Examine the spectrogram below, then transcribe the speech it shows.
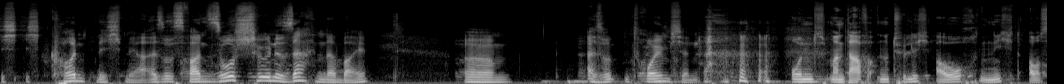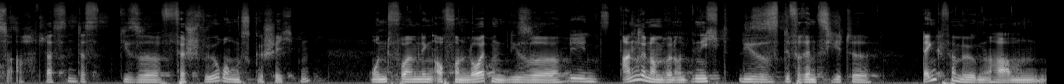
Ich, ich konnte nicht mehr. Also es waren so schöne Sachen dabei. Ähm, also ein Träumchen. Und man darf natürlich auch nicht außer Acht lassen, dass diese Verschwörungsgeschichten und vor allen Dingen auch von Leuten, die diese Die- angenommen werden und nicht dieses differenzierte Denkvermögen haben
